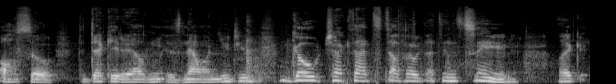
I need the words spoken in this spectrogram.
Also, the Decade album is now on YouTube. Go check that stuff out. That's insane. Like,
